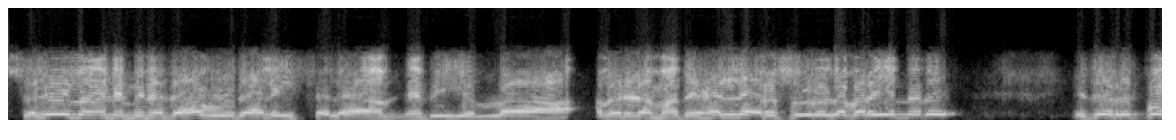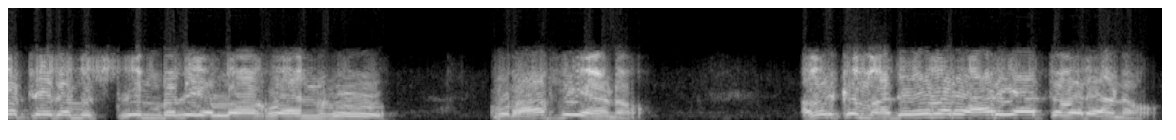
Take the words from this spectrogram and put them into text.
സുലൈമാൻ ബിൻ ദാവൂദ് അലൈഹി സ്വലാം നബിയുള്ള അവരുടെ മതഹല്ലേ റസൂലുള്ള പറയുന്നത്? ഇത് റിപ്പോർട്ട് ചെയ്ത മുസ്ലിം റളിയല്ലാഹു അൻഹു ഖുറാഫിയാണോ? അവർക്ക് മതേവരെ അറിയാത്തവരാണോ?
